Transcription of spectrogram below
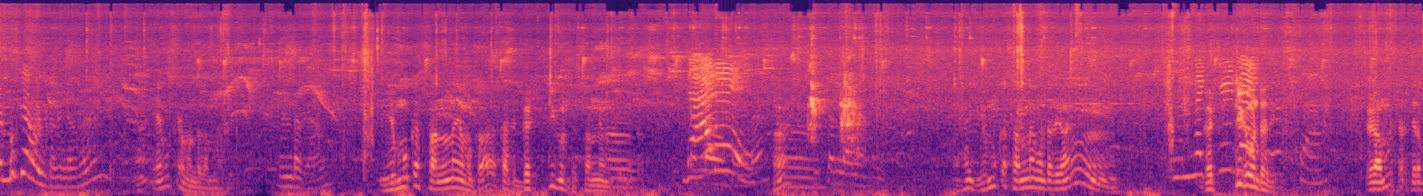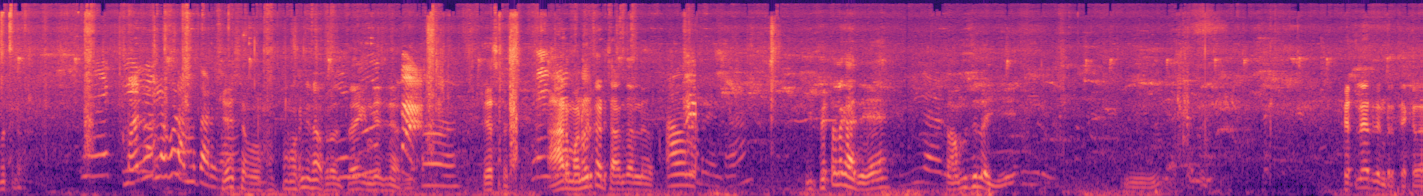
ఎముకే ఉంటుంది కదా ఎముక ఉండదమ్మా ఉండదా ఎముక సన్న ఎముక. కాస్త గట్టిగా ఉంటుంది సన్న ఎముక ఎముక సన్నగా ఉంటుంది కానీ గట్టిగా ఉంటుంది. ఇక్కడ అమ్ముతారు తిరుపతిలో? కదా. చేసావు. మొన్న నాకు రోజు చేసినారు. చేసుకొచ్చి ఆడ మనూరు చాంతాలు అవును. ఈ పిట్టలు కాదే? కముజులు అయ్యి పెట్టలేరు తింటారు ఎక్కడ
